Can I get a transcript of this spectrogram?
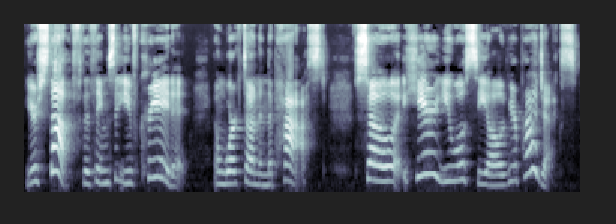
your stuff, the things that you've created and worked on in the past. So here you will see all of your projects.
